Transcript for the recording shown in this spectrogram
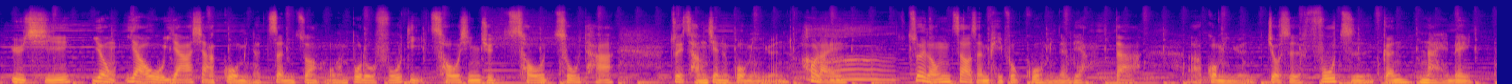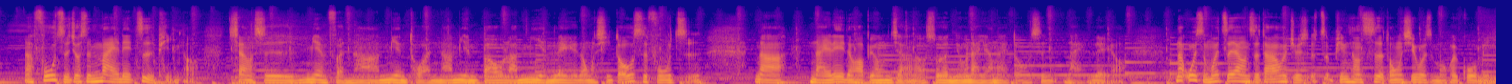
与其用药物压下过敏的症状，我们不如釜底抽薪去抽出它最常见的过敏源。后来哦最容易造成皮肤过敏的两大啊、过敏源就是麸质跟奶类。那麸质就是麦类制品啊、像是面粉啊、面团啊、面包啦、面类的东西都是麸质。那奶类的话不用讲了，所有牛奶、羊奶都是奶类哦。那为什么会这样子？大家会觉得这平常吃的东西为什么会过敏？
